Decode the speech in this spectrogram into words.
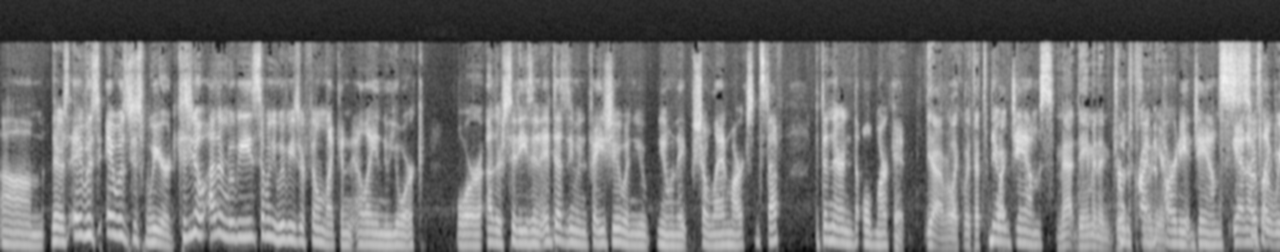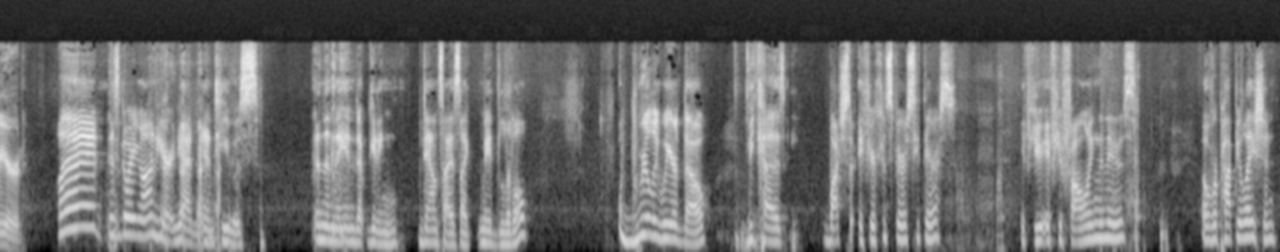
Um, there's it was it was just weird because you know other movies, so many movies are filmed like in L.A. and New York or other cities, and it doesn't even phase you when you you know when they show landmarks and stuff. But then they're in the old market. Yeah, and we're like, wait, that's They were Jams. Matt Damon and George a private party at Jams. Yeah, and I was like, weird. what is going on here? And yeah, and he was, and then they end up getting downsized, like made little. Really weird though, because watch the, if you're a conspiracy theorist, if you if you're following the news, overpopulation,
